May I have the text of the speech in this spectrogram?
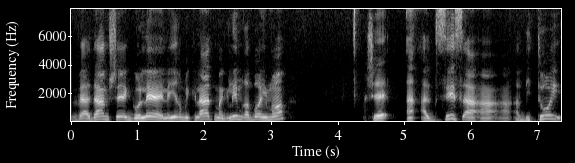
ואדם שגולה לעיר מקלט, מגלים רבו עמו, שעל בסיס הביטוי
